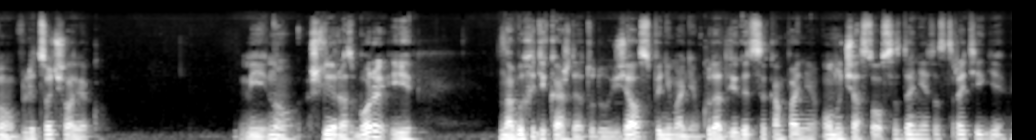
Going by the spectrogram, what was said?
ну, в лицо человеку. И, ну, шли разборы, и на выходе каждый оттуда уезжал с пониманием, куда двигается компания. Он участвовал в создании этой стратегии,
